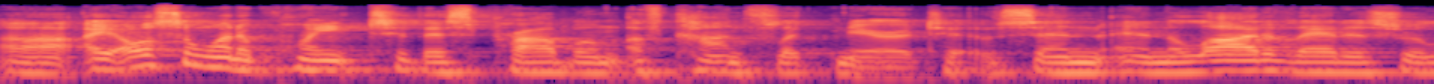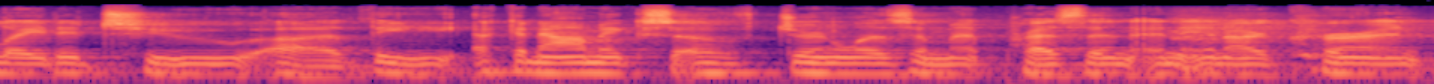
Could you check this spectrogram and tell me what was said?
Uh, I also want to point to this problem of conflict narratives, and, and a lot of that is related to uh, the economics of journalism at present and in our current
